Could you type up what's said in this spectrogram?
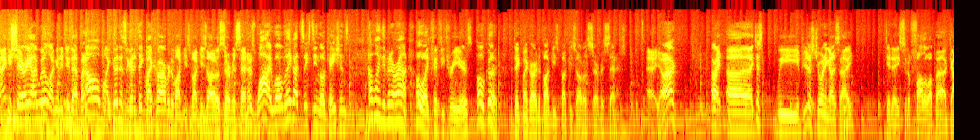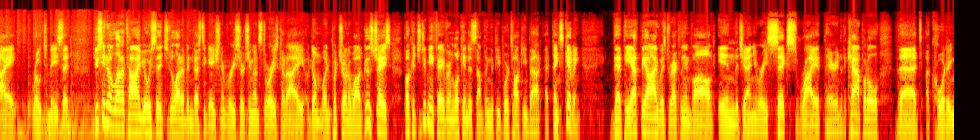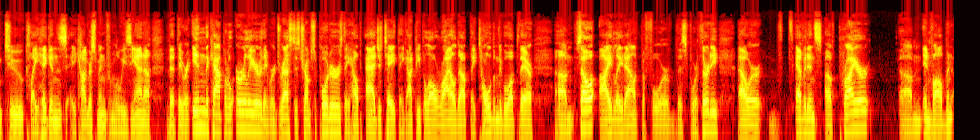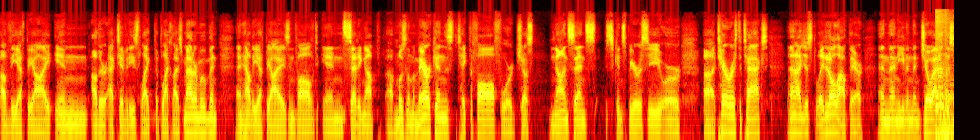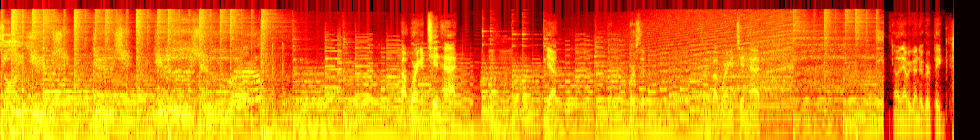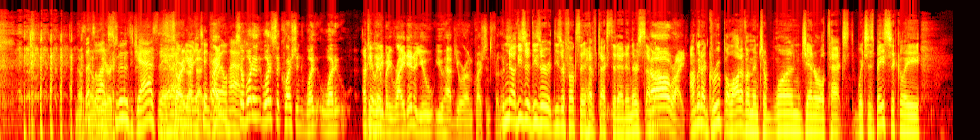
Thank you, Sherry. I will. I'm going to do that. But oh my goodness, I got to take my car over to Bucky's. Bucky's Auto Service Centers. Why? Well, they got 16 locations. How long they been around? Oh, like 53 years. Oh, good. I take my car to Bucky's. Bucky's Auto Service Centers. There you are. All right. Uh, I just we if you're just joining us, I did a sort of follow up. A guy wrote to me said. You seem to have a lot of time. You always say that you do a lot of investigation and researching on stories. Could I don't want to put you on a wild goose chase, but could you do me a favor and look into something that people were talking about at Thanksgiving? That the FBI was directly involved in the January 6th riot there into the Capitol. That according to Clay Higgins, a congressman from Louisiana, that they were in the Capitol earlier. They were dressed as Trump supporters. They helped agitate. They got people all riled up. They told them to go up there. Um, so I laid out before this 4:30 our evidence of prior um, involvement of the FBI in other activities like the Black Lives Matter movement and how the FBI is involved in setting up uh, Muslim Americans to take the fall for just nonsense conspiracy or uh, terrorist attacks. And I just laid it all out there. And then even then Joe added this song. Wearing a tin hat. Mm-hmm. Yeah. Where's the something about wearing a tin hat? Oh, now we're going to a great big. No, So that's no a lot lyrics. of smooth jazz there. Sorry about that. tinfoil All right, hat. So what is what is the question? What what? Okay, did anybody write in, or you you have your own questions for this? No, these are these are these are folks that have texted it, and there's. I'm All right. I'm going to group a lot of them into one general text, which is basically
